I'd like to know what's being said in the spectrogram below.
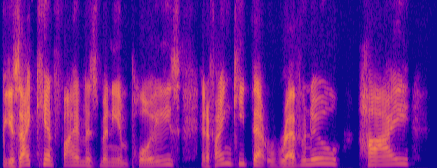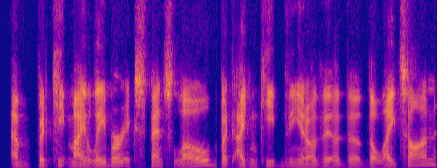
because I can't find as many employees. And if I can keep that revenue high, um, but keep my labor expense low, but I can keep you know the, the the lights on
